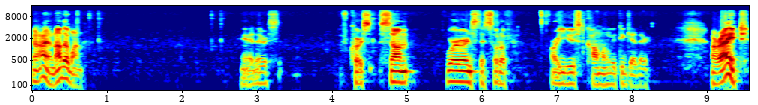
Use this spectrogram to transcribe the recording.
Ah, another one. Yeah, there's course some words that sort of are used commonly together. All right.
